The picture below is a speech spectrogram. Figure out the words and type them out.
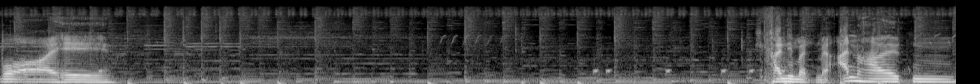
Boah, hey. Kann niemanden mehr anhalten.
